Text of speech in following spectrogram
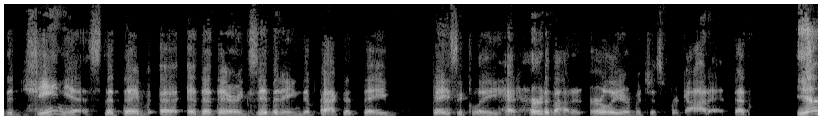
the genius that they've uh, that they're exhibiting the fact that they basically had heard about it earlier but just forgot it. That's yeah.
